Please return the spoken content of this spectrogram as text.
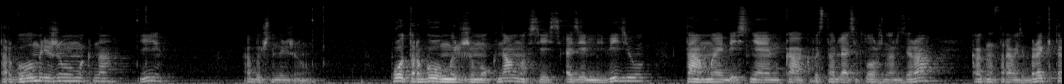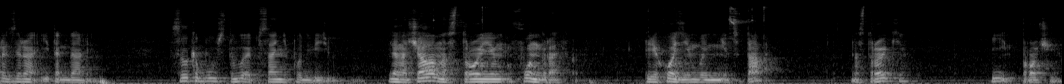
торговым режимом окна и обычным режимом. По торговому режиму окна у нас есть отдельное видео. Там мы объясняем, как выставлять отложенные ордера, как настраивать брекеты ордера и так далее. Ссылка будет в описании под видео. Для начала настроим фон графика. Переходим в меню Setup, Настройки и прочее.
